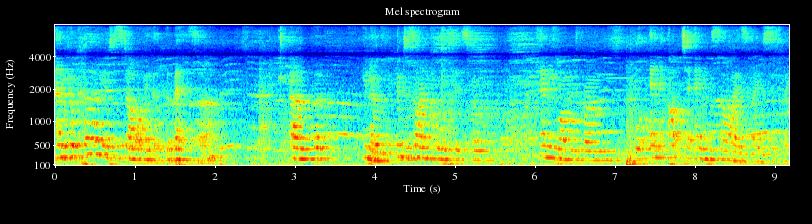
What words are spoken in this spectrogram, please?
and if you're curvier to start with, the better. Um, but, you know, we design corsets from anyone from, well, any, up to any size, basically,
